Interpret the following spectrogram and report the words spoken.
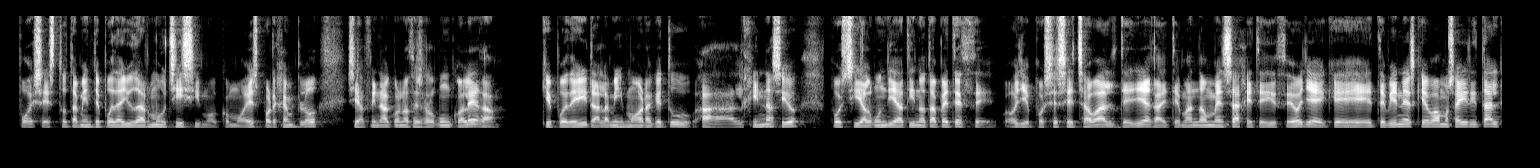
pues esto también te puede ayudar muchísimo, como es, por ejemplo, si al final conoces a algún colega que puede ir a la misma hora que tú al gimnasio, pues si algún día a ti no te apetece, oye, pues ese chaval te llega y te manda un mensaje y te dice, oye, que te vienes, que vamos a ir y tal,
